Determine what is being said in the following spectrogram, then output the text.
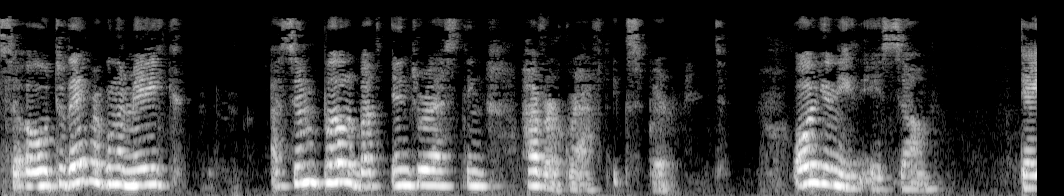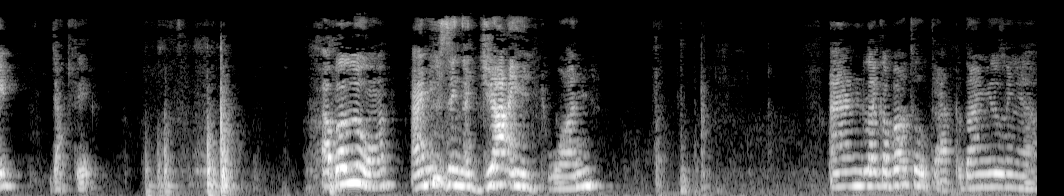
So today we're gonna make a simple but interesting hovercraft experiment. All you need is some tape, duct tape, a balloon. I'm using a giant one. And like a bottle cap, but I'm using a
